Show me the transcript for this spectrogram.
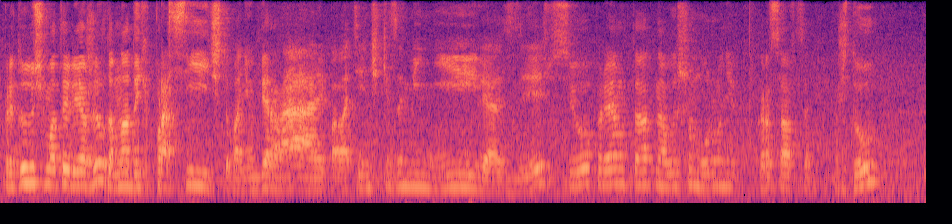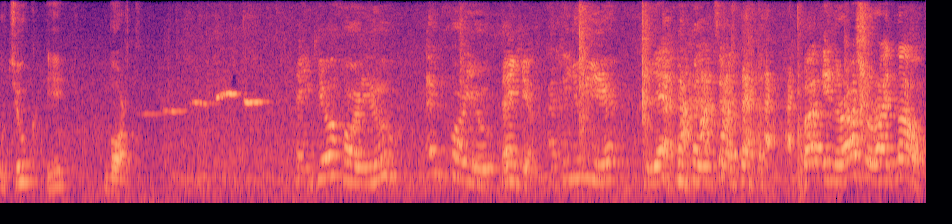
В предыдущем отеле я жил, там надо их просить, чтобы они убирали, полотенчики заменили. А здесь все прям так на высшем уровне. Красавцы. Жду утюг и борт. Thank you for you and for you. Thank you. Happy New Year. Yeah, but in Russia right now,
